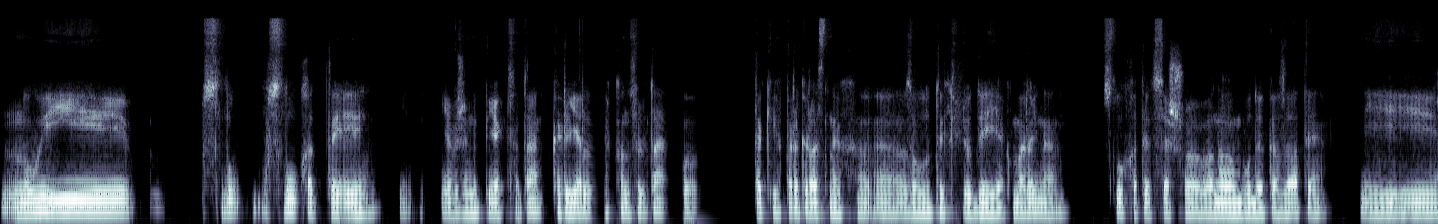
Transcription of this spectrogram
Ну і слухати, я вже не як це так, кар'єрних консультантів, таких прекрасних е, золотих людей, як Марина, слухати все, що вона вам буде казати, і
